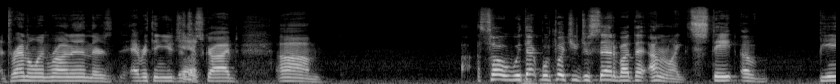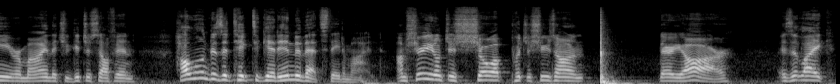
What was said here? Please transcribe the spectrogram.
adrenaline running. There's everything you just yeah. described. Um, so with that, with what you just said about that, I don't know, like state of being in your mind that you get yourself in. How long does it take to get into that state of mind? I'm sure you don't just show up, put your shoes on, there you are. Is it like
